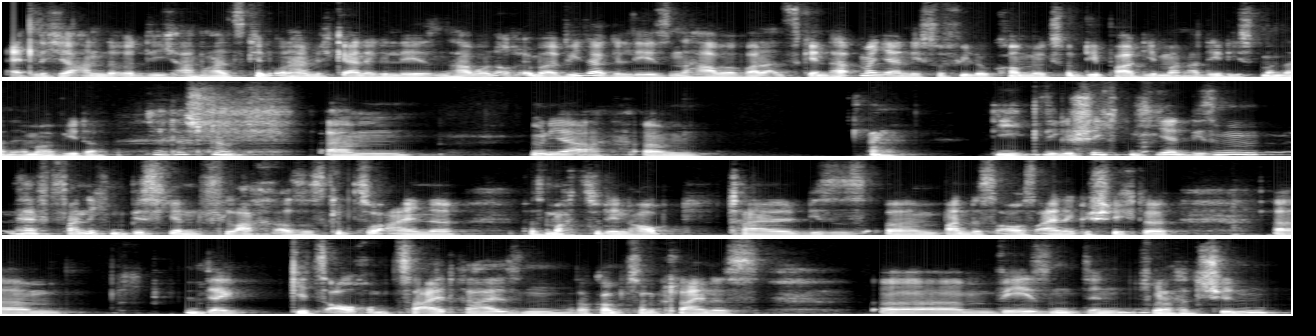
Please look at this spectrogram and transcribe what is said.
etliche andere, die ich einfach als Kind unheimlich gerne gelesen habe und auch immer wieder gelesen habe, weil als Kind hat man ja nicht so viele Comics und die paar, die man hat, die liest man dann immer wieder. Ja, das stimmt. Ähm, nun ja, ähm, die, die Geschichten hier in diesem Heft fand ich ein bisschen flach. Also es gibt so eine, das macht so den Hauptteil dieses ähm, Bandes aus, eine Geschichte, ähm, in der geht es auch um Zeitreisen. Da kommt so ein kleines ähm, Wesen, den sogenannten Chin,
